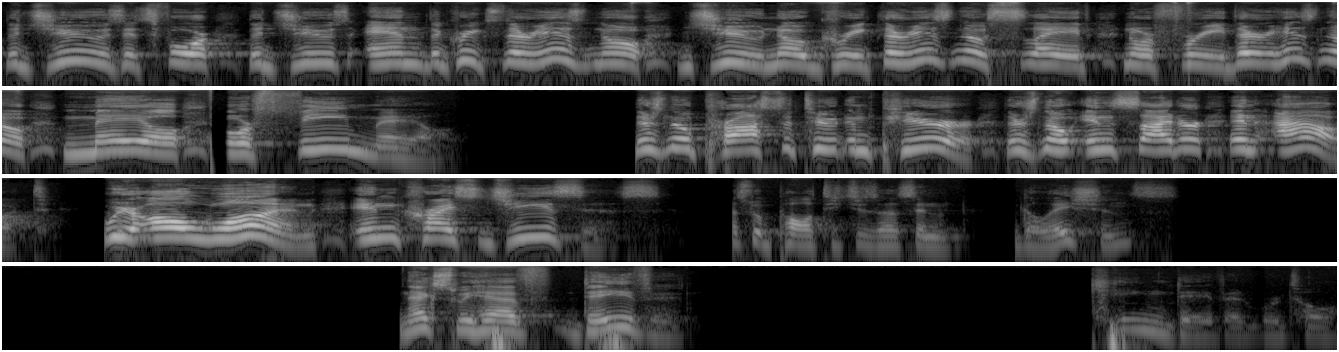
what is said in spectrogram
the Jews, it's for the Jews and the Greeks. There is no Jew, no Greek. There is no slave nor free. There is no male nor female. There's no prostitute and pure. There's no insider and out. We are all one in Christ Jesus. That's what Paul teaches us in Galatians. Next, we have David. King David, we're told.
